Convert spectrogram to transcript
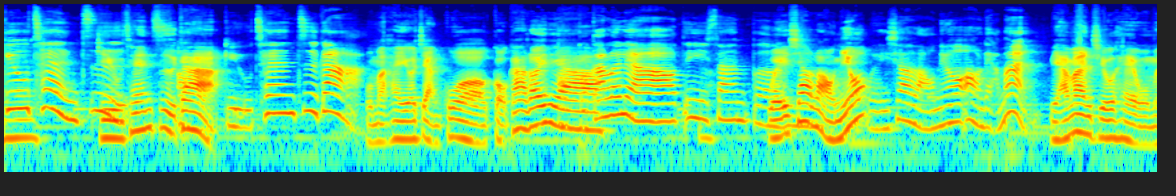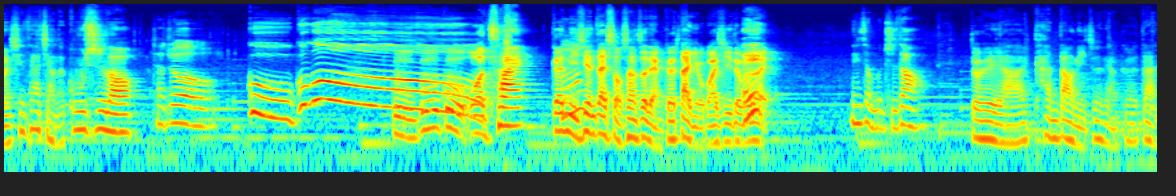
九千字，九千字噶，九千字噶，我们还有讲过狗嘎来了》《狗咖，来了。第三本。微笑老妞，微笑老妞哦，两万，两万就係我们现在要讲的故事喽。叫做咕咕咕。咕咕咕，我猜跟你现在手上这两颗蛋有关系，对不对？你怎么知道？对呀、看到你这两颗蛋，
